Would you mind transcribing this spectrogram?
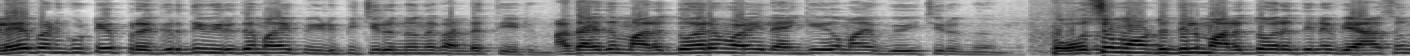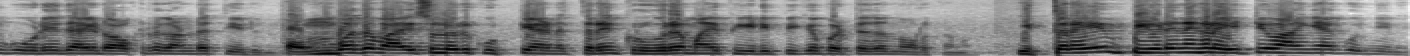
ഇളയ പെൺകുട്ടിയെ പ്രകൃതി വിരുദ്ധമായി പീഡിപ്പിച്ചിരുന്നു എന്ന് കണ്ടെത്തിയിരുന്നു. അതായത് മലദ്വാരം വഴി ലൈംഗികമായി ഉപയോഗിച്ചിരുന്നു എന്ന്. പോസ്റ്റ്മോർട്ടത്തിൽ മലദ്വാരത്തിന് വ്യാസം കൂടിയതായി ഡോക്ടർ കണ്ടെത്തിയിരുന്നു. ഒമ്പത് വയസ്സുള്ള ഒരു കുട്ടിയാണ് ഇത്രയും ക്രൂരമായി പീഡിപ്പിക്കപ്പെട്ടതെന്ന് ഓർക്കണം. ഇത്രയും പീഡനങ്ങൾ ഏറ്റുവാങ്ങിയ ആ കുഞ്ഞിന്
